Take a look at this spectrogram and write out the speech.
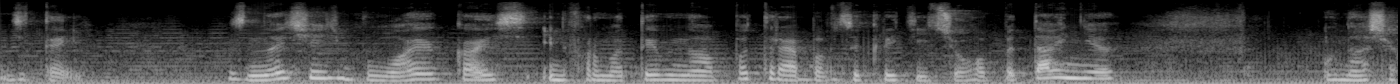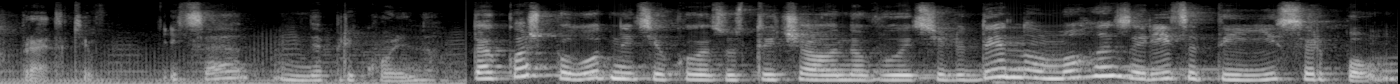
дітей. Значить, була якась інформативна потреба в закритті цього питання у наших предків. І це не прикольно. Також полудниці, коли зустрічали на вулиці людину, могли зарізати її серпом.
